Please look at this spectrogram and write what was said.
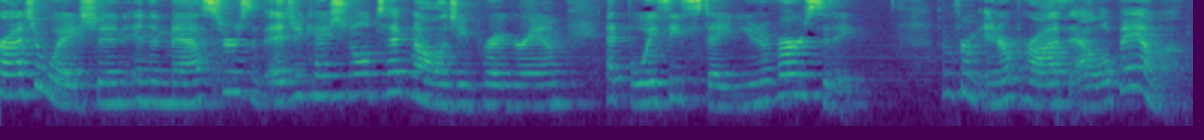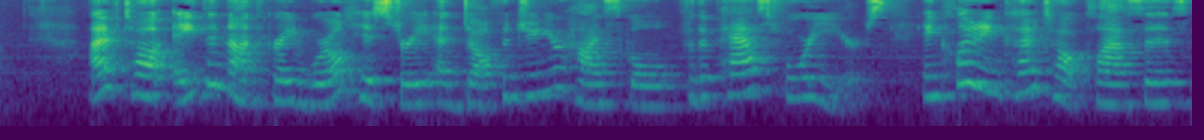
graduation in the Masters of Educational Technology program at Boise State University. I'm from Enterprise, Alabama. I've taught 8th and 9th grade world history at Dauphin Junior High School for the past four years, including co-taught classes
